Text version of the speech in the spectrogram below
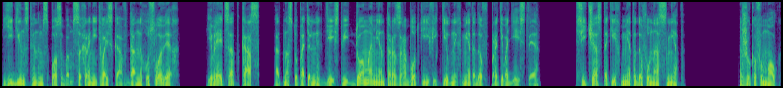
Единственным способом сохранить войска в данных условиях является отказ от наступательных действий до момента разработки эффективных методов противодействия. Сейчас таких методов у нас нет. Жуков умолк,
